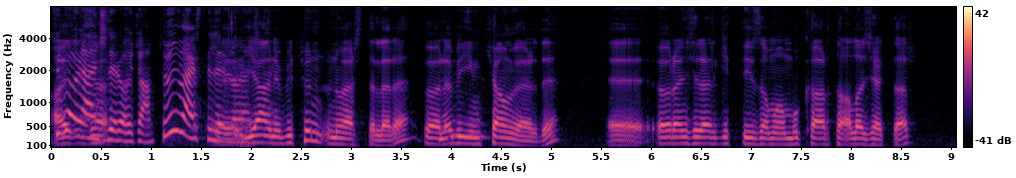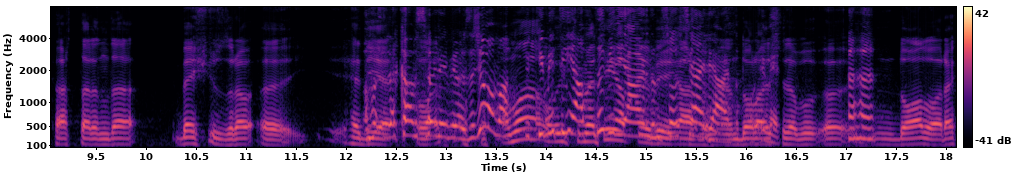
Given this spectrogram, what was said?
Tüm Ayrıca, öğrencileri hocam, tüm üniversitelerin e, öğrencileri. yani bütün üniversitelere böyle bir imkan verdi. E, öğrenciler gittiği zaman bu kartı alacaklar. Kartlarında 500 lira e, hediye Rakam var. söylemiyoruz hocam ama o hükümetin yaptığı bir yardım, sosyal yardım. Yani dolayısıyla bu ö, doğal olarak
